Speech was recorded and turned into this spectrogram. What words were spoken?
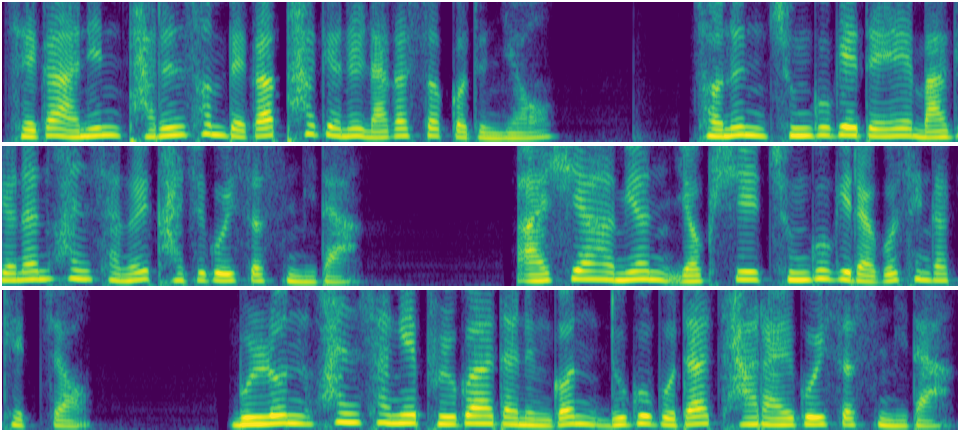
제가 아닌 다른 선배가 파견을 나갔었거든요. 저는 중국에 대해 막연한 환상을 가지고 있었습니다. 아시아 하면 역시 중국이라고 생각했죠. 물론 환상에 불과하다는 건 누구보다 잘 알고 있었습니다.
